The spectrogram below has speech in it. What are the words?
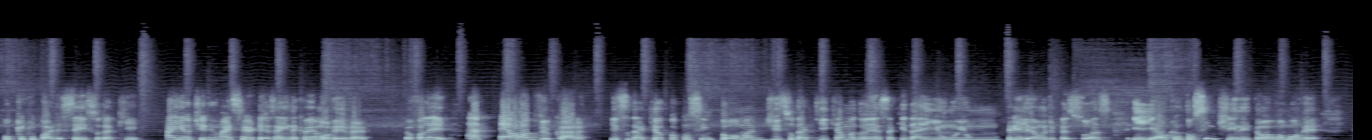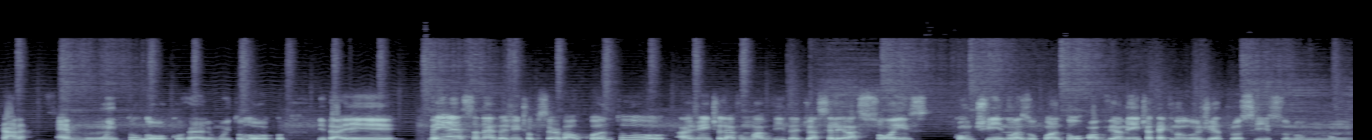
o que, que pode ser isso daqui? Aí eu tive mais certeza ainda que eu ia morrer, velho. Eu falei, ah, é óbvio, cara. Isso daqui eu tô com sintoma disso daqui, que é uma doença que dá em um e um trilhão de pessoas, e é o que eu tô sentindo, então eu vou morrer. Cara, é muito louco, velho, muito louco. E daí vem essa, né, da gente observar o quanto a gente leva uma vida de acelerações contínuas, o quanto, obviamente, a tecnologia trouxe isso num, num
